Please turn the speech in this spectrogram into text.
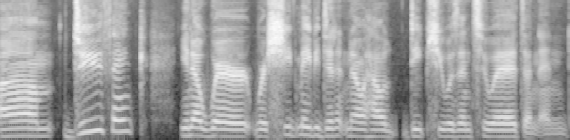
Um, do you think you know where where she maybe didn't know how deep she was into it, and and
